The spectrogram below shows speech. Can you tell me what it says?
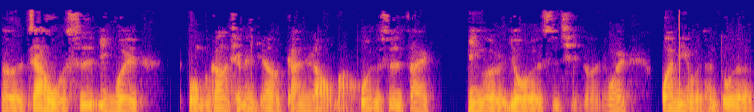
呃，假我是因为我们刚刚前面提到干扰嘛，或者是在婴儿幼儿时期呢，因为外面有很多的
